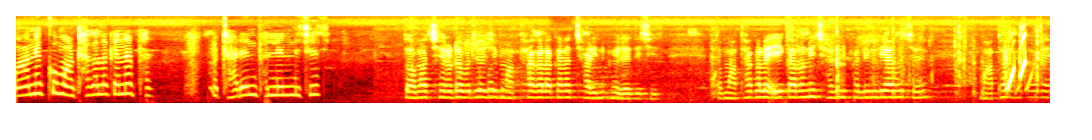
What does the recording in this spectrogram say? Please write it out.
মানে কো মাথা গেলে কেন ছাড়িয়ে ফেলে নিছিস? তো আমার ছেলেটা বলছে যে মাথা গালা কেন ছাড়িন ফেলে দিছিস? তো মাথা গালা এই কারণেই ছাড়িন ফেলিন দেওয়া হয়েছে। মাথার ভিতরে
